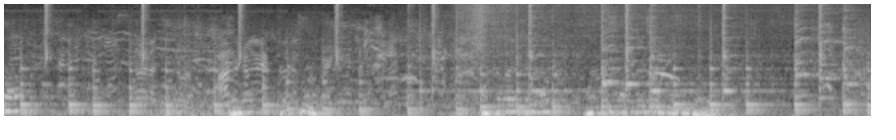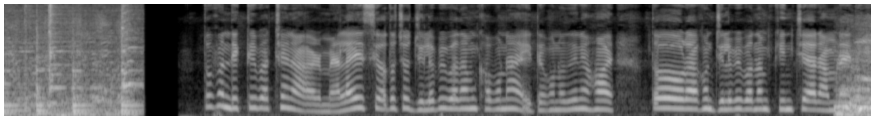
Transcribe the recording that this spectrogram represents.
তো ফ্রেন্ড দেখতেই পাচ্ছেন, আর মেলায় এসে অথচ জিলাপি বাদাম খাব না, এটা কোনো দিনে হয়। তো ওরা এখন জিলাপি বাদাম কিনছে, আর আমরা এদিকে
